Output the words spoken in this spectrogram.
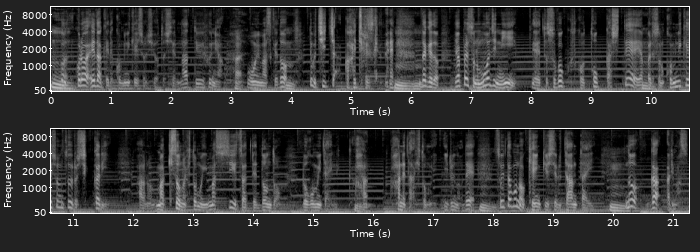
うん。これは絵だけでコミュニケーションしようとしてるなっていうふうにははい。思いますけど、うん。でもちっちゃく入ってるんですけどね、うんうん。だけどやっぱりその文字に、えー、とすごくこう特化してやっぱりそのコミュニケーションツールをしっかりあの、まあ、基礎の人もいますしそうやってどんどんロゴみたいには、跳ねた人もいるので、うん。そういったものを研究している団体うん。のがあります。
